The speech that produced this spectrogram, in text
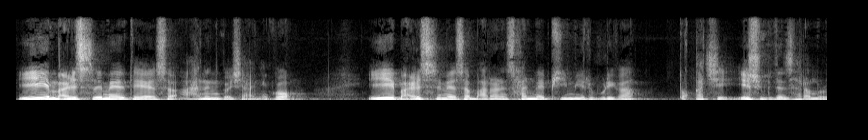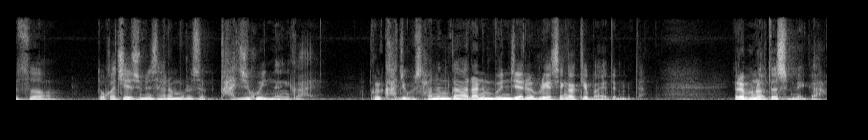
이 말씀에 대해서 아는 것이 아니고 이 말씀에서 말하는 삶의 비밀을 우리가 똑같이 예수 믿는 사람으로서 똑같이 예수 믿는 사람으로서 가지고 있는가, 그걸 가지고 사는가라는 문제를 우리가 생각해 봐야 됩니다. 여러분 어떻습니까?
